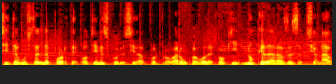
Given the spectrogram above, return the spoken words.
Si te gusta el deporte o tienes curiosidad por probar un juego de hockey, no quedarás decepcionado.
